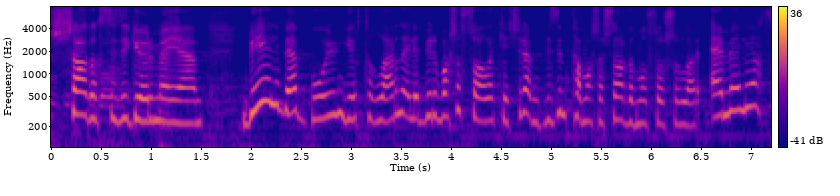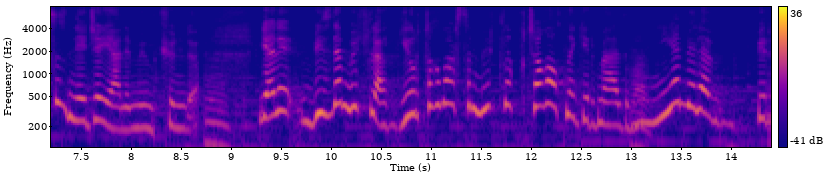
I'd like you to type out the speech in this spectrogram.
Şadıq sizi görməyə. Bel və boyun yırtıqlarını elə birbaşa suala keçirəm. Bizim tamaşaçılar da bunu soruşurlar. Əməliyyatsız necə yəni mümkündür? Yəni bizdə mütləq yırtıq varsa mütləq bıçaq altına girməlidir. Bu Niyə belə bir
